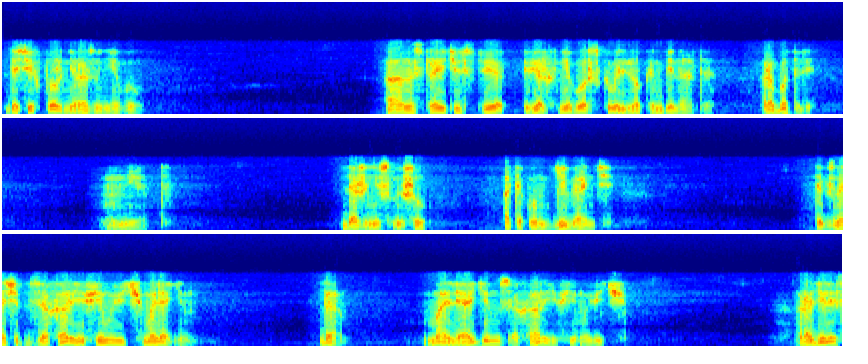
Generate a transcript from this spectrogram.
до сих пор ни разу не был. А на строительстве Верхнегорского льнокомбината работали? Нет. Даже не слышал о таком гиганте. Так значит, Захар Ефимович Малягин. Да, Малягин Захар Ефимович. Родились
